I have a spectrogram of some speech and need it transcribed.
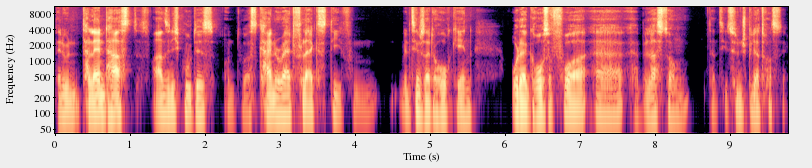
wenn du ein Talent hast, das wahnsinnig gut ist und du hast keine Red Flags, die von medizinischer Seite hochgehen oder große Vorbelastungen, dann ziehst du den Spieler trotzdem.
